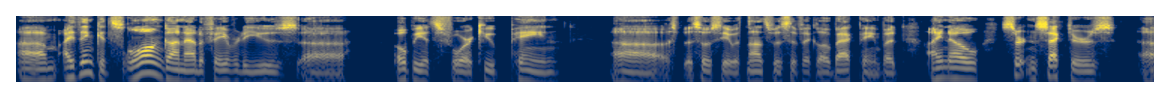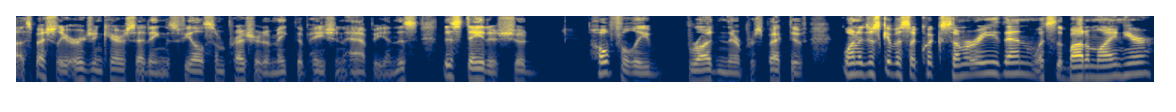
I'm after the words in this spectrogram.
um, I think it's long gone out of favor to use uh, opiates for acute pain uh, associated with nonspecific low back pain. But I know certain sectors, uh, especially urgent care settings, feel some pressure to make the patient happy, and this this data should hopefully broaden their perspective. Want to just give us a quick summary then? What's the bottom line here?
